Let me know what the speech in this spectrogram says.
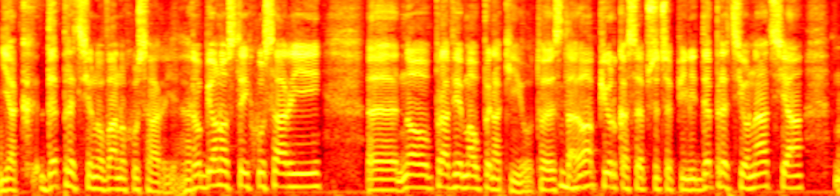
jak deprecjonowano husarię. Robiono z tej husarii e, no prawie małpy na kiju. To jest ta, a piórka sobie przyczepili. Deprecjonacja e,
